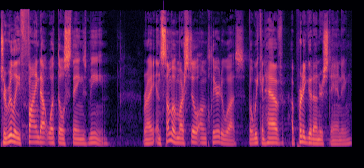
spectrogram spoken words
to really find out what those things mean, right? And some of them are still unclear to us, but we can have a pretty good understanding.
